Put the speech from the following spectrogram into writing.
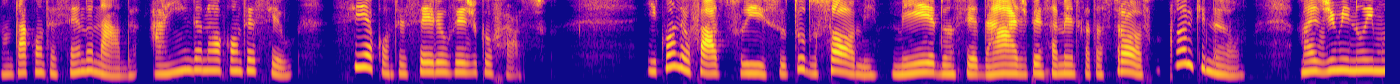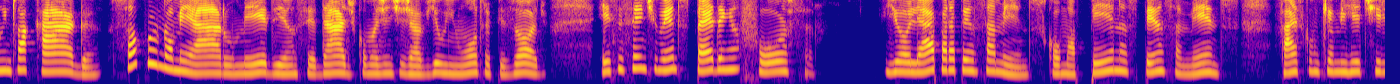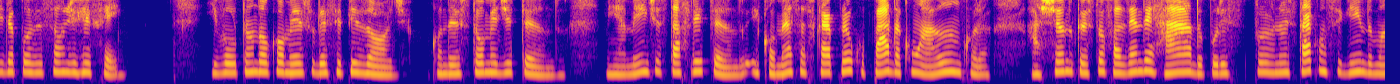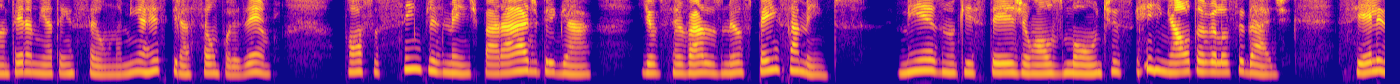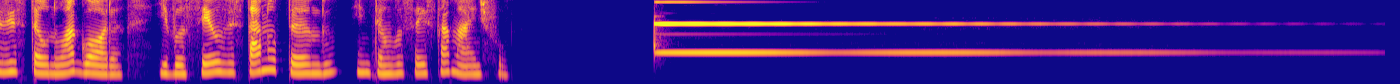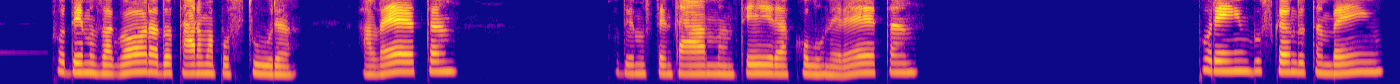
Não está acontecendo nada, ainda não aconteceu. Se acontecer, eu vejo o que eu faço. E quando eu faço isso, tudo some? Medo, ansiedade, pensamento catastrófico? Claro que não mas diminui muito a carga. Só por nomear o medo e a ansiedade, como a gente já viu em um outro episódio, esses sentimentos perdem a força. E olhar para pensamentos como apenas pensamentos faz com que eu me retire da posição de refém. E voltando ao começo desse episódio, quando eu estou meditando, minha mente está fritando e começo a ficar preocupada com a âncora, achando que eu estou fazendo errado por, por não estar conseguindo manter a minha atenção na minha respiração, por exemplo, posso simplesmente parar de brigar e observar os meus pensamentos, mesmo que estejam aos montes e em alta velocidade. Se eles estão no agora e você os está notando, então você está mindful. Podemos agora adotar uma postura alerta. Podemos tentar manter a coluna ereta. porém buscando também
